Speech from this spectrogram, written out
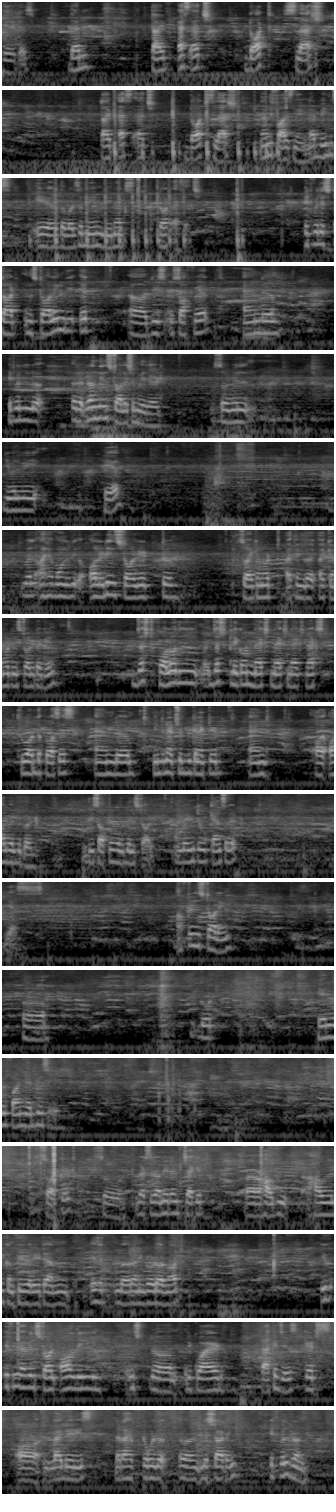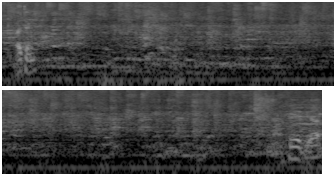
Here it is. Then type sh dot slash type sh dot slash. Then the file's name. That means uh, the version name linux dot sh it will start installing the, it uh, this software and uh, it will uh, run the installation wizard so you will you will be here. Well I have already already installed it uh, so I cannot I think I, I cannot install it again. Just follow the just click on next next next next throughout the process and uh, internet should be connected and all, all will be good. The software will be installed. I'm going to cancel it. Yes. After installing uh, go here you will find admin shortcut. So let's run it and check it uh, how to how we will configure it and is it running good or not if, if you have installed all the inst uh, required packages kits or libraries that I have told uh, in the starting it will run I think. Here we are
